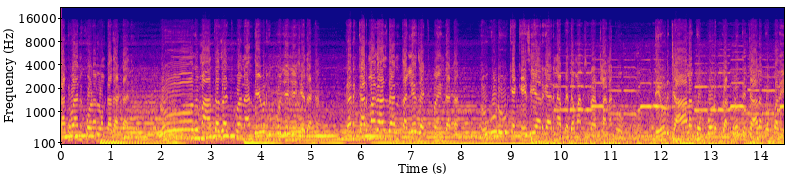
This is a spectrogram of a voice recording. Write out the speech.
తటవాని కోడలు ఉంటుందట అది. రోజు మా అత్త చచ్చిపోయినా అని దేవుడికి పూజ చేసేదట. కానీ కర్మగాలు దాని తల్లే చచ్చిపోయిందట. నువ్వు కూడా ఊకే కేసీఆర్ గారి నా పెద్ద మనుషులు అట్లా అనకు. దేవుడు చాలా గొప్పోడు ప్రకృతి చాలా గొప్పది.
